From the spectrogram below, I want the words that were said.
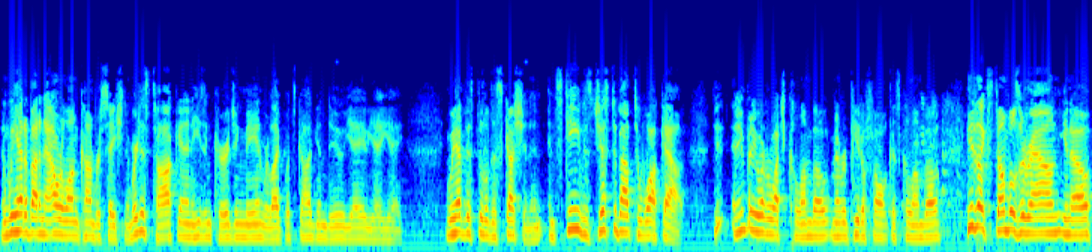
And we had about an hour long conversation, and we're just talking, and he's encouraging me, and we're like, what's God going to do? Yay, yay, yay. And we have this little discussion, and, and Steve is just about to walk out. Anybody who ever watched Columbo? Remember Peter Falk as Columbo? He like stumbles around, you know,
